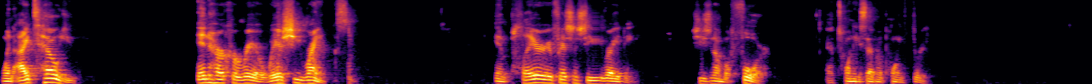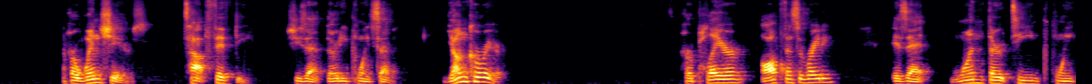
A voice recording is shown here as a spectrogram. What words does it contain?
when I tell you in her career where she ranks in player efficiency rating, she's number four at 27.3. Her win shares, top 50, she's at 30.7 young career, her player offensive rating is at 113.8.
